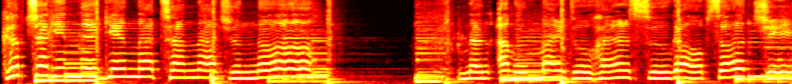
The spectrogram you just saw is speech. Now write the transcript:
갑자기 내게 나타나준 너. 난 아무 말도 할 수가 없었지.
